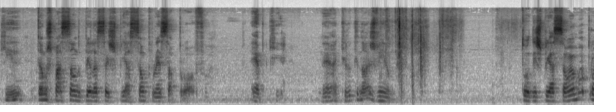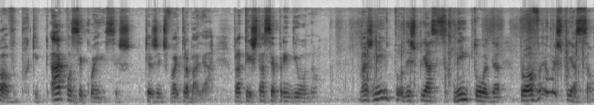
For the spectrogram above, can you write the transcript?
que estamos passando pela essa expiação, por essa prova? É porque né, aquilo que nós vimos. Toda expiação é uma prova, porque há consequências que a gente vai trabalhar para testar se aprendeu ou não. Mas nem toda expiação, nem toda prova é uma expiação.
